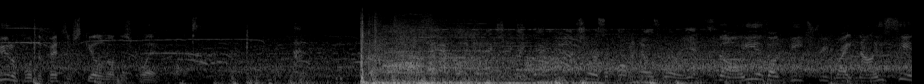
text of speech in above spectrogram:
Beautiful defensive skills on display. Man, what a connection right there. I'm not sure his opponent knows where he is. No, he is on Beach Street right now. He's seeing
